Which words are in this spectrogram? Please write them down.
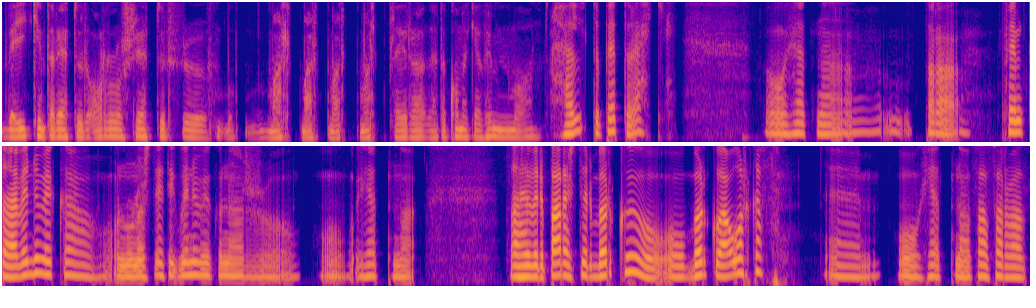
veikindaréttur, orlósréttur, margt, margt, margt, margt fleira, þetta kom ekki af himnum og hann. Heldur betur ekki og hérna bara femtaða vinnuvika og núna styrting vinnuvikunar og, og hérna það hefur verið bara styrir mörgu og, og mörgu áorkað um, og hérna það þarf að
